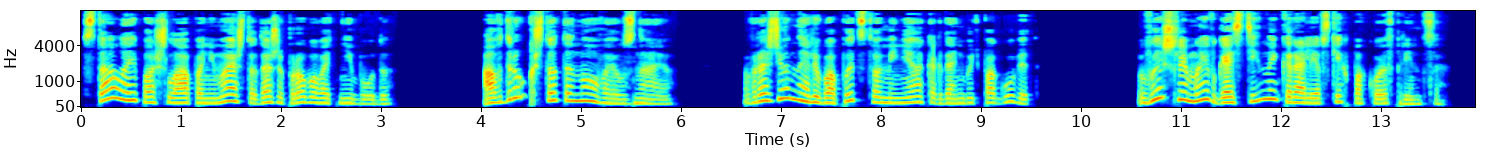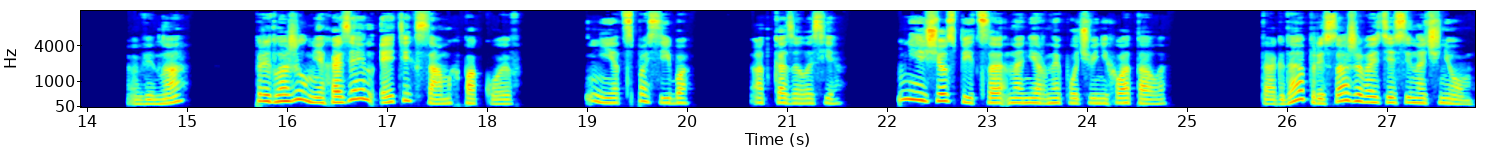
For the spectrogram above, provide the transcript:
Стала и пошла, понимая, что даже пробовать не буду. А вдруг что-то новое узнаю? Врожденное любопытство меня когда-нибудь погубит. Вышли мы в гостиной королевских покоев принца. «Вина?» Предложил мне хозяин этих самых покоев. «Нет, спасибо», — отказалась я. «Мне еще спиться на нервной почве не хватало». «Тогда присаживайтесь и начнем»,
